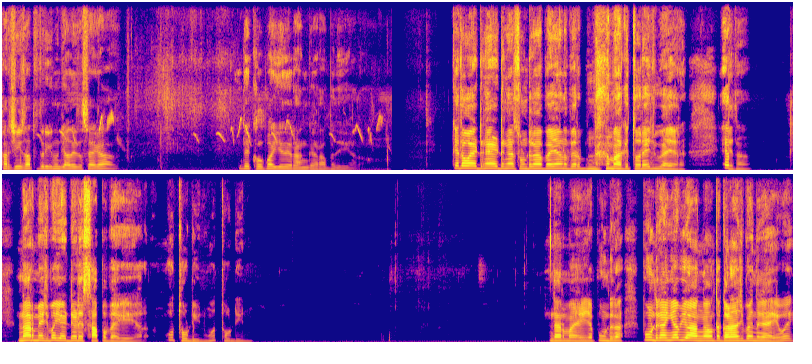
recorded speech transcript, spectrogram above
ਖਰਚੀ 7 ਤਰੀਕ ਨੂੰ ਜ਼ਿਆਦਾ ਦੱਸਿਆ ਹੈਗਾ। ਦੇਖੋ ਭਾਈ, ਇਹਦੇ ਰੰਗ ਆ ਰੱਬ ਦੇ ਯਾਰ। ਕਿਦੋਂ ਐਡੀਆਂ ਐਡੀਆਂ ਸੁੰਡੀਆਂ ਪੈ ਜਾਣ, ਫਿਰ ਨਰਮਾ ਕਿੱਥੋਂ ਰਹਿ ਜੂਗਾ ਯਾਰ? ਇਹ ਤਾਂ ਨਰਮੇ 'ਚ ਭਾਈ ਐਡੇ ਐਡੇ ਸੱਪ ਪੈ ਗਏ ਯਾਰ। ਉਹ ਥੋੜੀ ਨੂੰ, ਉਹ ਥੋੜੀ ਨੂੰ। ਨਰਮਾ ਇਹ ਜਾਂ ਭੁੰਡਗਾ ਭੁੰਡਗਾਈਆਂ ਵੀ ਆਂਗਾ ਹੁਣ ਤਾਂ ਗਲਾਂ 'ਚ ਪੈਂਦੀਆਂ ਇਹ, ਓਏ।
